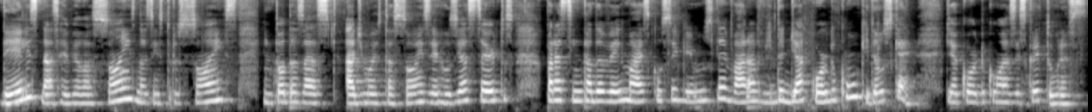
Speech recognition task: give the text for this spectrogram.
deles, nas revelações, nas instruções, em todas as admoestações, erros e acertos, para assim cada vez mais conseguirmos levar a vida de acordo com o que Deus quer, de acordo com as Escrituras.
